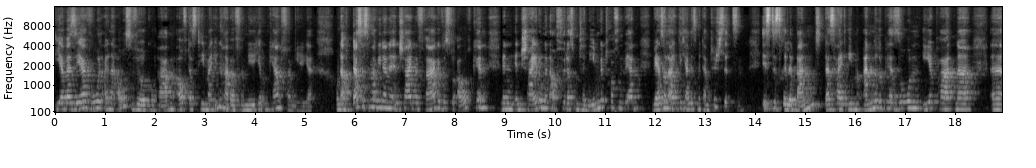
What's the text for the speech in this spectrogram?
die aber sehr wohl eine Auswirkung haben auf das Thema Inhaberfamilie und Kernfamilie. Und auch das ist immer wieder eine entscheidende Frage, wirst du auch kennen, wenn Entscheidungen auch für das Unternehmen getroffen werden. Wer soll eigentlich alles mit am Tisch sitzen? Ist es relevant, dass halt eben andere Personen, Ehepartner, äh,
